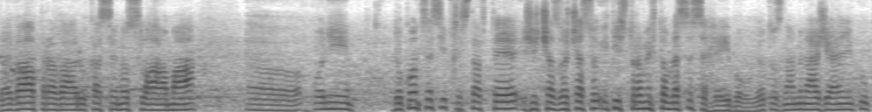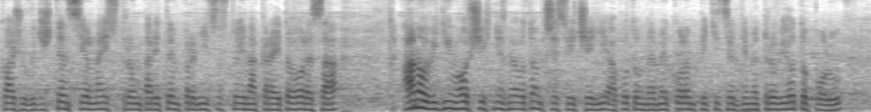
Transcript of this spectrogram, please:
levá, pravá ruka se nos láma, e, oni Dokonce si představte, že čas od času i ty stromy v tom lese se hejbou. Jo? To znamená, že já někdo ukážu, vidíš ten silný strom, tady ten první, co stojí na kraji toho lesa. Ano, vidím ho, všichni jsme o tom přesvědčení a potom jdeme kolem 5 cm topolu Eh,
